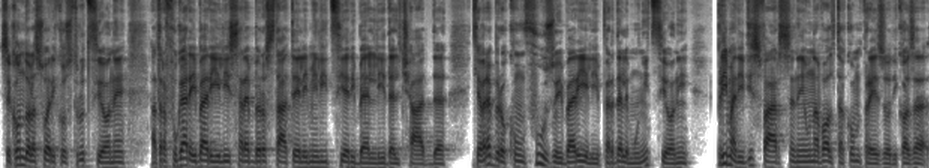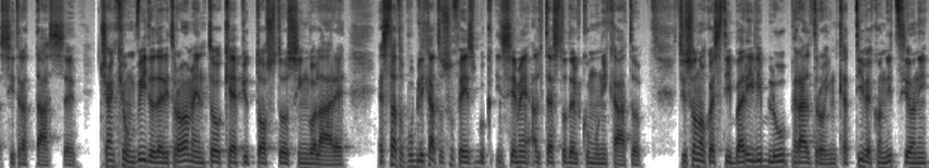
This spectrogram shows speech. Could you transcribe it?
Secondo la sua ricostruzione, a trafugare i barili sarebbero state le milizie ribelli del Chad, che avrebbero confuso i barili per delle munizioni prima di disfarsene una volta compreso di cosa si trattasse. C'è anche un video del ritrovamento che è piuttosto singolare. È stato pubblicato su Facebook insieme al testo del comunicato. Ci sono questi barili blu, peraltro in cattive condizioni,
